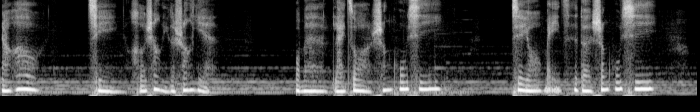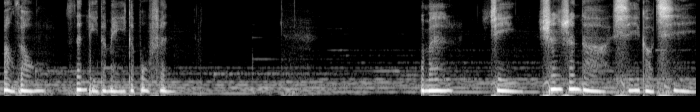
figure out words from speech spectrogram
然后，请合上你的双眼。我们来做深呼吸，借由每一次的深呼吸，放松身体的每一个部分。我们请深深的吸一口气。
